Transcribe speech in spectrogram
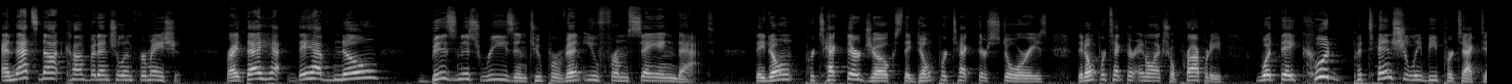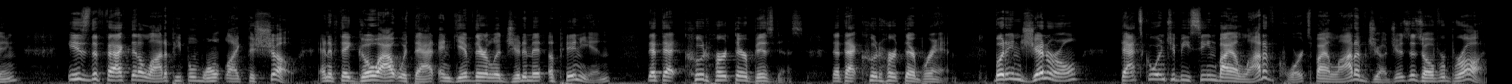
And that's not confidential information, right? They, ha- they have no business reason to prevent you from saying that. They don't protect their jokes, they don't protect their stories, they don't protect their intellectual property. What they could potentially be protecting is the fact that a lot of people won't like the show. And if they go out with that and give their legitimate opinion, that that could hurt their business, that that could hurt their brand. But in general, that's going to be seen by a lot of courts, by a lot of judges as overbroad.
